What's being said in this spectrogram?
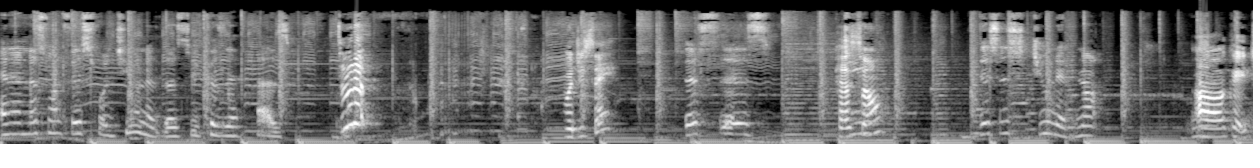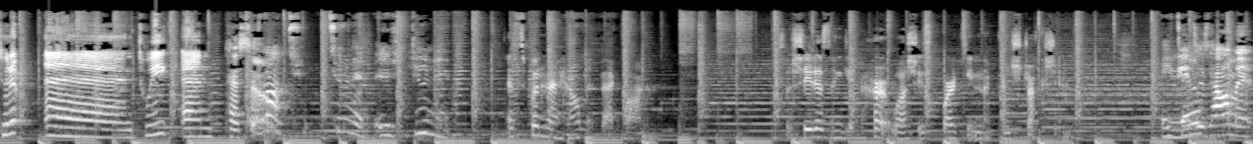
And then this one fits for Juna, just because it has. Turnip. What'd you say? This is Peso? this is Juna, not Oh, okay. Turnip and Tweak and Peso. not tu- Tunip. It's Junip. Let's put her helmet back on she doesn't get hurt while she's working the construction. He needs his helmet.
